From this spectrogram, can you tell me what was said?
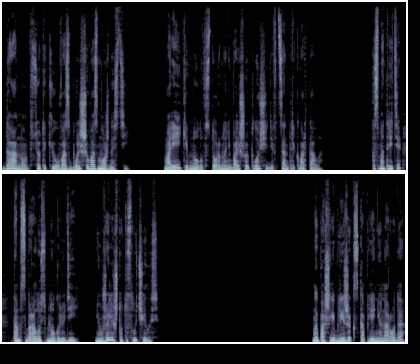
Да, но все таки у вас больше возможностей. Мария кивнула в сторону небольшой площади в центре квартала. Посмотрите, там собралось много людей. Неужели что-то случилось? Мы пошли ближе к скоплению народа,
